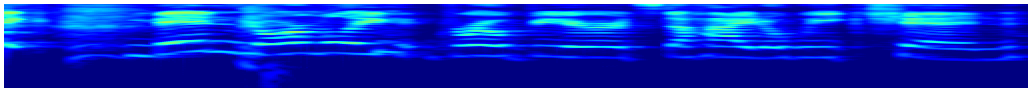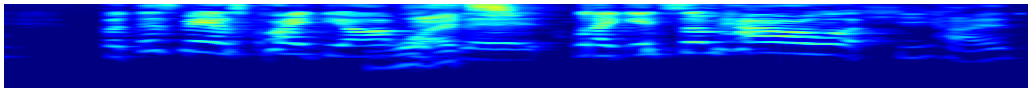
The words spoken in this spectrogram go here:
like men normally grow beards to hide a weak chin, but this man's quite the opposite. Like it somehow he hides.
